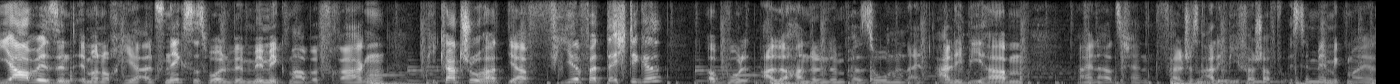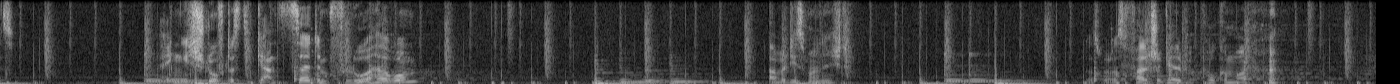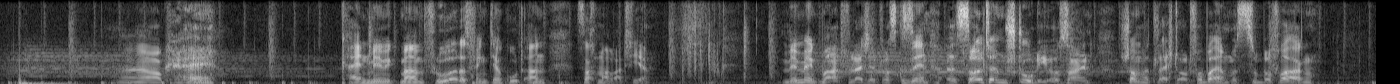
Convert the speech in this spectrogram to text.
Ja, wir sind immer noch hier. Als nächstes wollen wir Mimikma befragen. Pikachu hat ja vier Verdächtige, obwohl alle handelnden Personen ein Alibi haben. Einer hat sich ein falsches Alibi verschafft. Wo ist denn Mimikma jetzt? Eigentlich schlurft es die ganze Zeit im Flur herum. Aber diesmal nicht. Das war das falsche gelbe Pokémon. Äh, okay. Kein Mimikma im Flur, das fängt ja gut an. Sag mal was hier. Mimikma hat vielleicht etwas gesehen. Es sollte im Studio sein. Schauen wir gleich dort vorbei, um es zu befragen.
